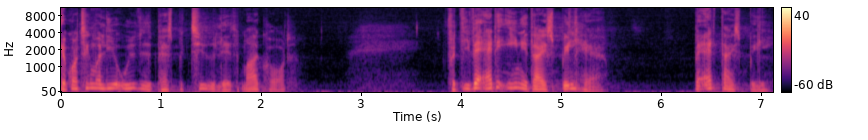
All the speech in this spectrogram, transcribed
Jeg kunne godt tænke mig lige at udvide perspektivet lidt, meget kort. Fordi hvad er det egentlig, der er i spil her? Hvad er det, der er i spil?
